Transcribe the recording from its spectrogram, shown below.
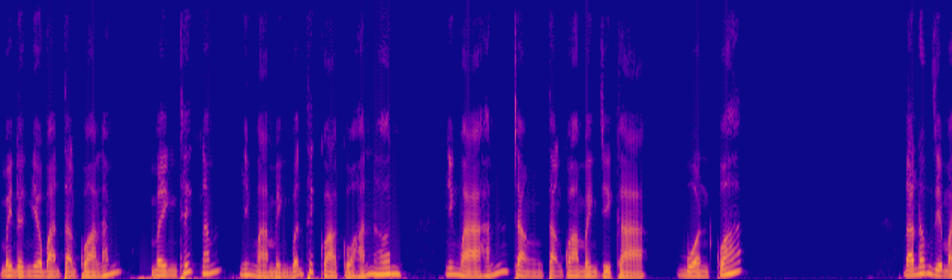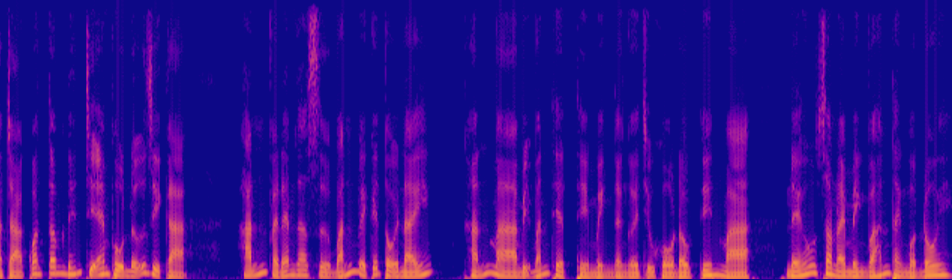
mình được nhiều bạn tặng quà lắm. Mình thích lắm, nhưng mà mình vẫn thích quà của hắn hơn nhưng mà hắn chẳng tặng quà mình gì cả, buồn quá. Đàn ông gì mà chả quan tâm đến chị em phụ nữ gì cả, hắn phải đem ra xử bắn về cái tội này. Hắn mà bị bắn thiệt thì mình là người chịu khổ đầu tiên mà, nếu sau này mình và hắn thành một đôi,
